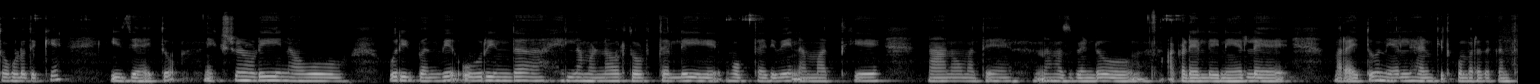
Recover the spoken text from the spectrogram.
ತೊಗೊಳೋದಕ್ಕೆ ಈಸಿ ಆಯಿತು. ನೆಕ್ಸ್ಟ್ ನೋಡಿ ನಾವು ಊರಿಗೆ ಬಂದ್ವಿ. ಊರಿಂದ ಎಲ್ಲ ಮಣ್ಣವ್ರ ತೋಟದಲ್ಲಿ ಹೋಗ್ತಾಯಿದ್ದೀವಿ ನಮ್ಮ ಅತ್ತಿಗೆ ನಾನು ಮತ್ತು ನಮ್ಮ ಹಸ್ಬೆಂಡು ಆ ಕಡೆಯಲ್ಲಿ ನೇರಳೆ ಮರ ಇತ್ತು. ನೇರಳೆ ಹಣ್ಣು ಕಿತ್ಕೊಂಬರೋದಕ್ಕಂತ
